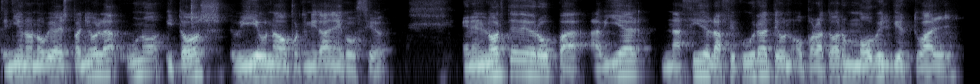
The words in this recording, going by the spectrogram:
tenía una novia española, uno, y dos, vi una oportunidad de negocio. En el norte de Europa había nacido la figura de un operador móvil virtual.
